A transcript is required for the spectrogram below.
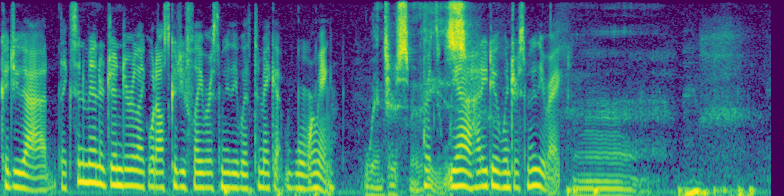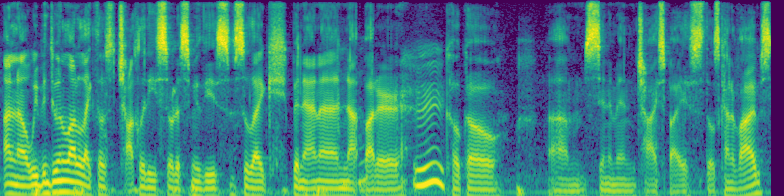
Could you add like cinnamon or ginger? Like, what else could you flavor a smoothie with to make it warming? Winter smoothies. Yeah. How do you do a winter smoothie right? I don't know. We've been doing a lot of like those chocolatey sort of smoothies. So like banana, nut butter, Mm. cocoa, um, cinnamon, chai spice, those kind of vibes.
